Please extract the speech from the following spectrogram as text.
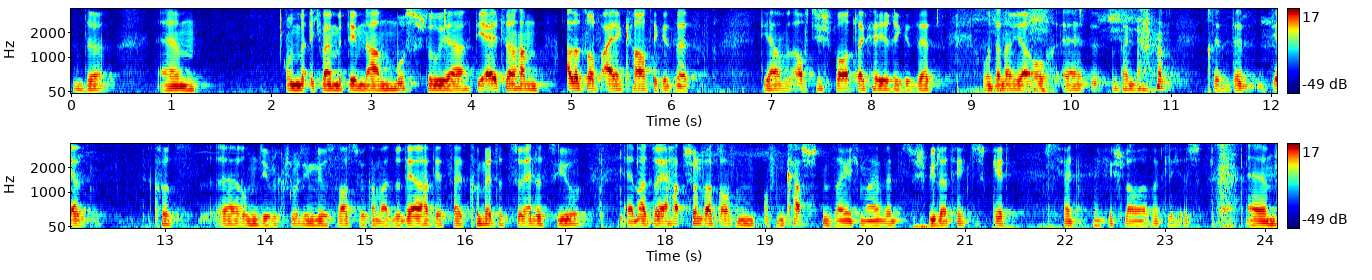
The. Ähm, und ich meine, mit dem Namen musst du ja. Die Eltern haben alles auf eine Karte gesetzt. Die haben auf die Sportlerkarriere gesetzt und dann haben ja auch, äh, dann kam der, der, der kurz äh, um die Recruiting News rauszubekommen, also der hat jetzt halt committed zu LSU. Ähm, also er hat schon was auf dem, auf dem Kasten, sage ich mal, wenn es spielertechnisch geht. Ich weiß jetzt nicht, wie schlau er wirklich ist. ähm,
